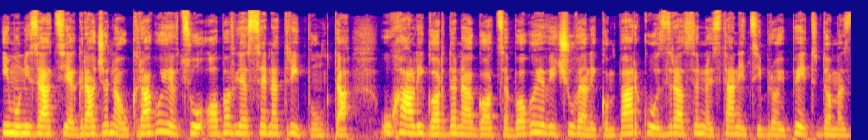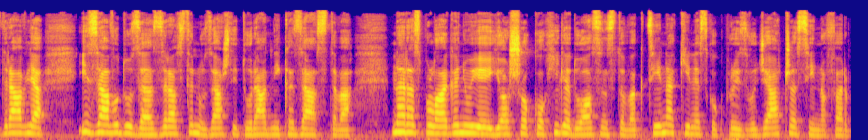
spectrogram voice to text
Imunizacija građana u Kragujevcu obavlja se na tri punkta. U hali Gordana Goca Bogojević u Velikom parku, zdravstvenoj stanici broj 5 Doma zdravlja i Zavodu za zdravstvenu zaštitu radnika Zastava. Na raspolaganju je još oko 1800 vakcina kineskog proizvođača Sinopharm,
